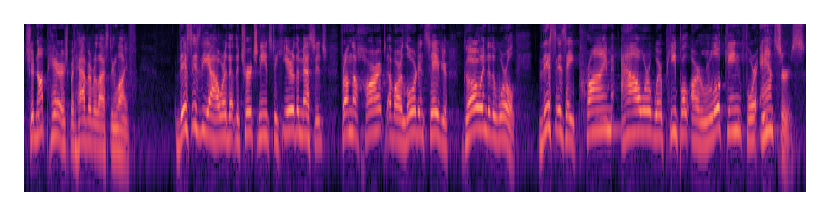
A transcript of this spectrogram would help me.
should not perish but have everlasting life. This is the hour that the church needs to hear the message from the heart of our Lord and Savior go into the world. This is a prime hour where people are looking for answers.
